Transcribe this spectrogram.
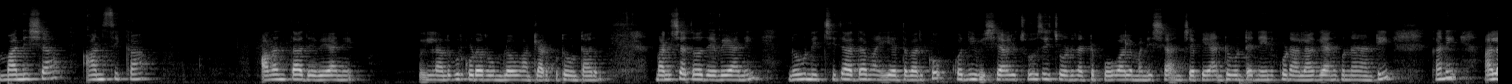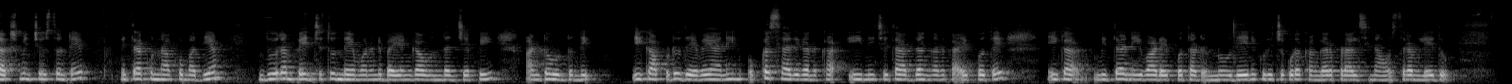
మనిష అన్సిక అనంత దేవయాని. వీళ్ళు నలుగురు కూడా రూమ్లో మాట్లాడుకుంటూ ఉంటారు. మనిషతో దేవయాని నువ్వు నిశ్చితార్థం అయ్యేంత వరకు కొన్ని విషయాలు చూసి చూడనట్టు పోవాలి మనిష అని చెప్పి అంటూ ఉంటే నేను కూడా అలాగే అనుకున్నానంటే కానీ ఆ లక్ష్మిని చూస్తుంటే మిత్రకు నాకు మధ్య దూరం పెంచుతుందేమోనని భయంగా ఉందని చెప్పి అంటూ ఉంటుంది. ఇక అప్పుడు దేవయాని ఒక్కసారి కనుక ఈ నిశ్చితార్థం కనుక అయిపోతే ఇక మిత్ర నీవాడైపోతాడు నువ్వు దేని గురించి కూడా కంగారు పడాల్సిన అవసరం లేదు.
